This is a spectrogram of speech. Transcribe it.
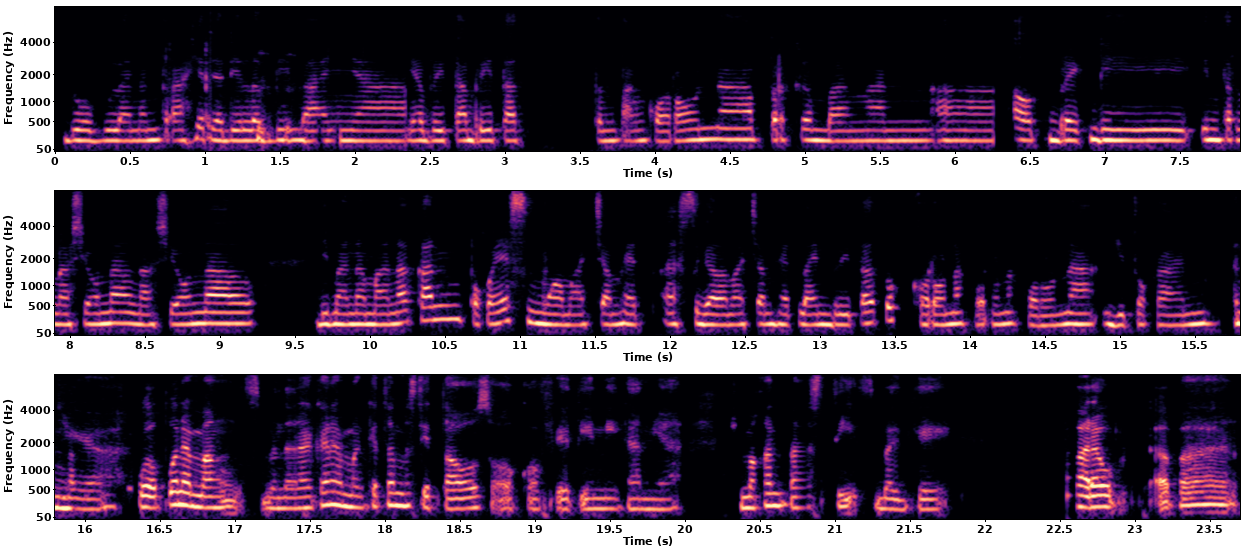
dua bulanan terakhir jadi lebih banyak ya berita-berita tentang corona, perkembangan uh, outbreak di internasional, nasional, di mana-mana kan pokoknya semua macam head, uh, segala macam headline berita tuh corona, corona, corona gitu kan. Iya, walaupun emang sebenarnya kan emang kita mesti tahu soal COVID ini kan ya. Cuma kan pasti sebagai pada apa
